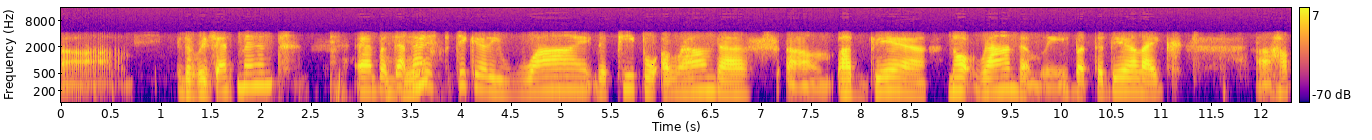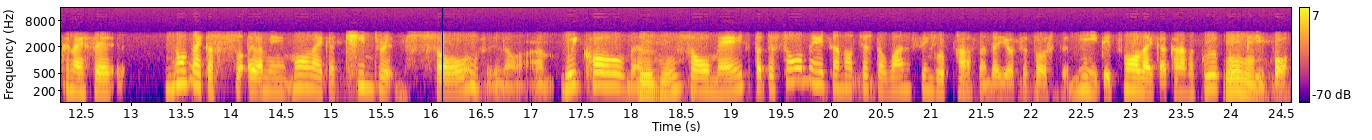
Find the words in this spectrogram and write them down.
uh, the resentment. And but that, that Mhm. is particularly why the people around us um, are there not randomly, but that they're like uh, how can I say, not like a, soul, I mean, more like a kindred soul. You know, um, we call them Mhm. soulmates, but the soulmates are not just a one single person that you're supposed to meet. It's more like a kind of a group of Mhm. people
